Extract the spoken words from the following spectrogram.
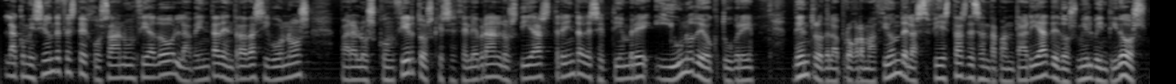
La Comisión de Festejos ha anunciado la venta de entradas y bonos para los conciertos que se celebran los días 30 de septiembre y 1 de octubre dentro de la programación de las fiestas de Santa Pantaria de 2022.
